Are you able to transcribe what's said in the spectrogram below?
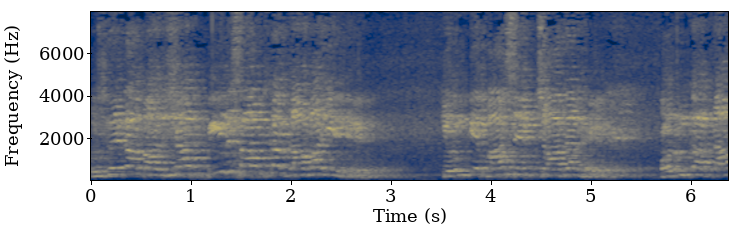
उसने कहा बादशाह पीर साहब का दावा यह है कि उनके पास एक चादर है और उनका दावा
